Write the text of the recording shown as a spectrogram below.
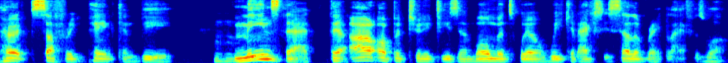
hurt suffering pain can be mm-hmm. means that there are opportunities and moments where we can actually celebrate life as well.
